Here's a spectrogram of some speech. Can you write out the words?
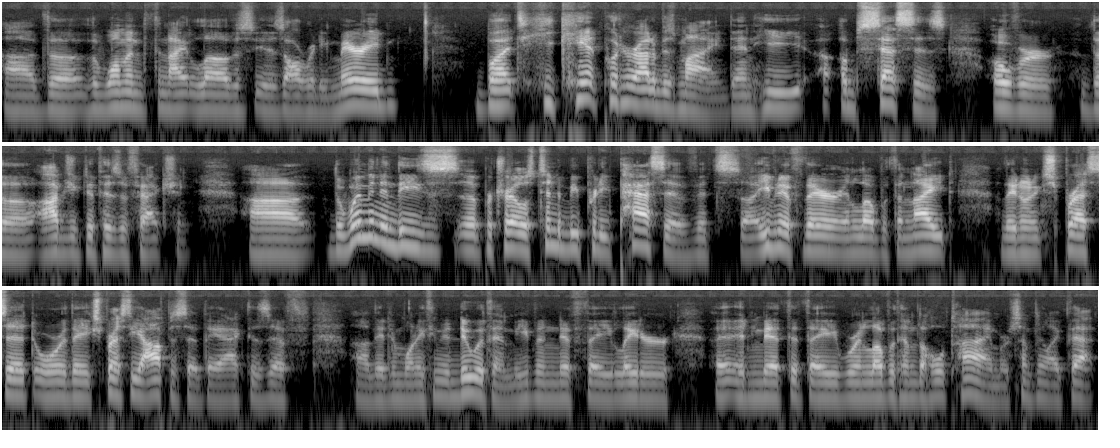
Uh, the, the woman that the knight loves is already married, but he can't put her out of his mind and he uh, obsesses over the object of his affection. Uh, the women in these uh, portrayals tend to be pretty passive. It's uh, even if they're in love with the knight, they don't express it, or they express the opposite. They act as if uh, they didn't want anything to do with him, even if they later uh, admit that they were in love with him the whole time, or something like that.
